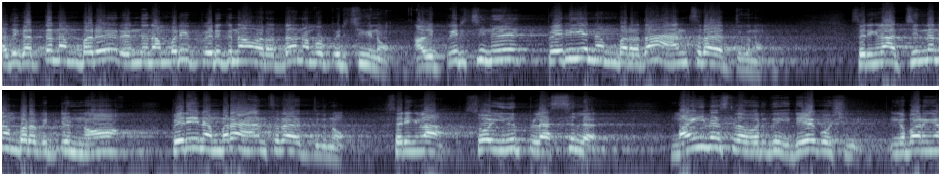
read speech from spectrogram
அதுக்கத்த நம்பரு ரெண்டு நம்பரையும் பெருக்குனா வரது தான் நம்ம பிரிச்சுக்கணும். அது பிரிச்சுன்னு பெரிய நம்பரை தான் ஆன்சராக எடுத்துக்கணும். சரிங்களா? சின்ன நம்பரை விட்டுணும் பெரிய நம்பரை ஆன்சராக எடுத்துக்கணும். சரிங்களா? ஸோ இது ப்ளஸ்ஸில் மைனஸில் வருது இதே கொஷின் இங்கே பாருங்க.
